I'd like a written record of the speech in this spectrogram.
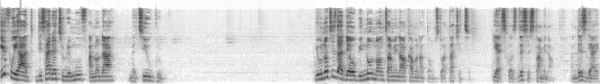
if we had decided to remove another methyl group, you will notice that there will be no non-terminal carbon atoms to attach it to. Yes, because this is terminal, and this guy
